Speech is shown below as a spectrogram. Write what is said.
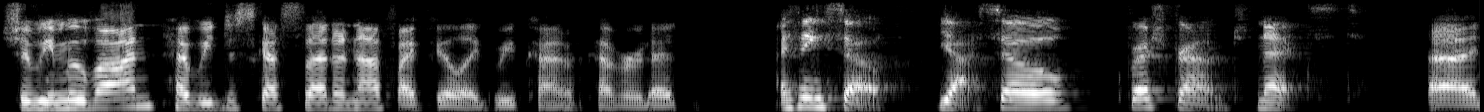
should we move on? Have we discussed that enough? I feel like we've kind of covered it. I think so. Yeah. So fresh ground next. Uh,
